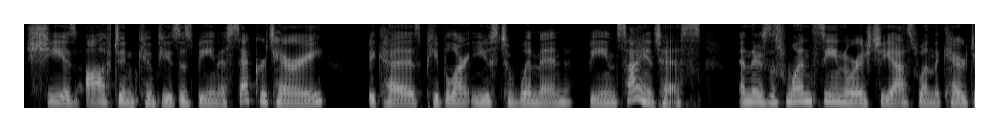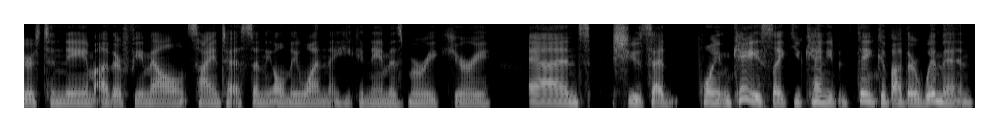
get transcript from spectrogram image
she is often confused as being a secretary because people aren't used to women being scientists. And there's this one scene where she asked one of the characters to name other female scientists, and the only one that he could name is Marie Curie. And she said, point in case, like you can't even think of other women.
